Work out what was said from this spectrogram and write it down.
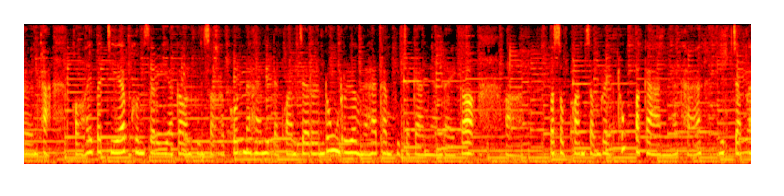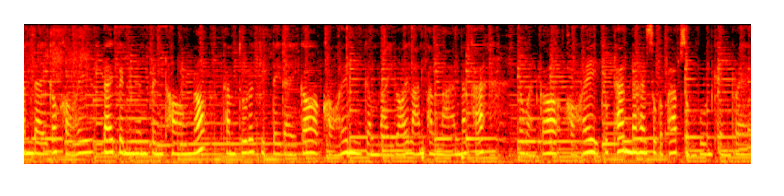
ริญค่ะ ขอให้ป้าเจี๊ยบคุณสริยากรคุณสรพจน์นะคะ มีแต่ความเจริญรุ่งเรืองนะคะทำกิจการงานใดก็ ประสบความสำเร็จทุกประการนะคะ หยิบจับอันใดก็ขอให้ได้เป็นเงินเป็นทองเนาะทำธุรกิจใด ๆ ก็ขอให้มีกำไรร้อยล้านพันล้านนะคะแม่หวันก็ขอให้ทุกท่านนะคะสุขภาพสมบูรณ์แข็งแรง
